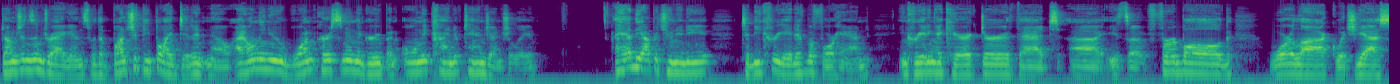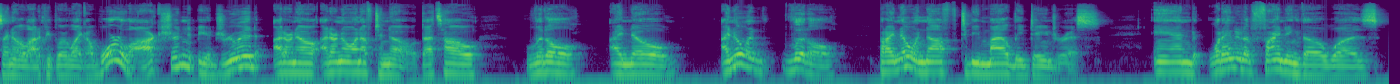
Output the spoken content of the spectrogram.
Dungeons and Dragons with a bunch of people I didn't know. I only knew one person in the group and only kind of tangentially. I had the opportunity to be creative beforehand in creating a character that uh, is a furbolg warlock. Which, yes, I know a lot of people are like a warlock. Shouldn't it be a druid? I don't know. I don't know enough to know. That's how little I know. I know a little, but I know enough to be mildly dangerous. And what I ended up finding though was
